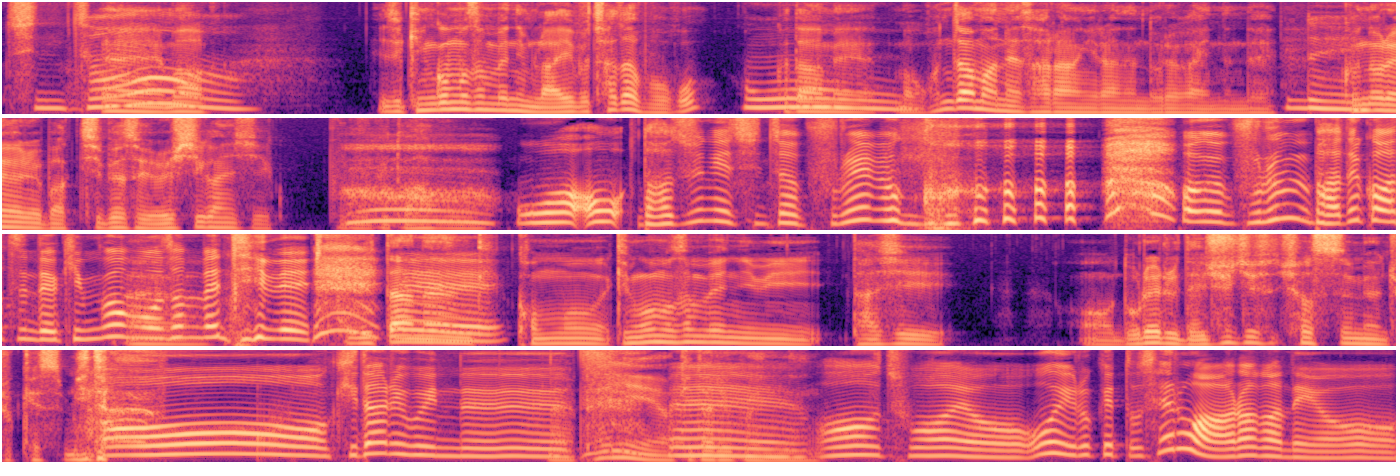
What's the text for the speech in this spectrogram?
진짜? 네, 막 이제 김건모 선배님 라이브 찾아보고 그 다음에 막 혼자만의 사랑이라는 노래가 있는데 네. 그 노래를 막 집에서 10시간씩 부르기도 하고. 와, 어, 나중에 진짜 불후의 명곡. 어, 부름 받을 것 같은데요. 김건모 아, 선배님의. 일단은 네. 건모, 김건모 선배님이 다시 어, 노래를 내주셨으면 좋겠습니다. 어, 기다리고 있는. 네, 팬이에요. 기다리고 네. 있는. 어, 좋아요. 어, 이렇게 또 새로 알아가네요.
